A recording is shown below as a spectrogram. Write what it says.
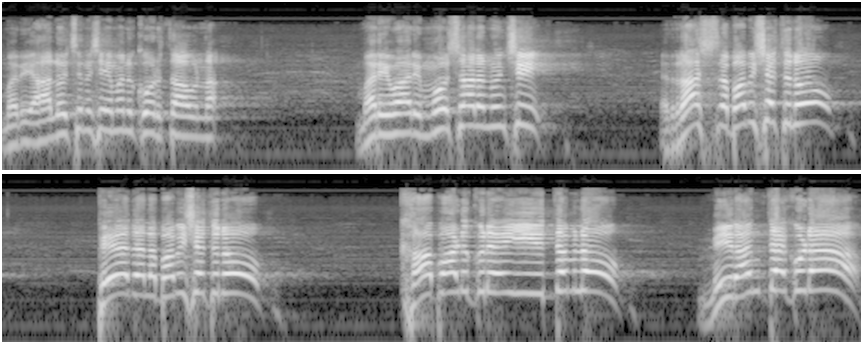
మరి ఆలోచన చేయమని కోరుతా ఉన్నా. మరి వారి మోసాల నుంచి రాష్ట్ర భవిష్యత్తును పేదల భవిష్యత్తును కాపాడుకునే ఈ యుద్ధంలో మీరంతా కూడా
